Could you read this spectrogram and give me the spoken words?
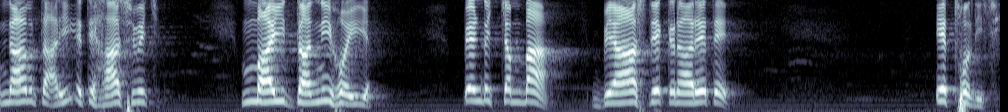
ਨਾਮਧਾਰੀ ਇਤਿਹਾਸ ਵਿੱਚ ਮਾਈ ਦਾਨੀ ਹੋਈ ਹੈ। ਪਿੰਡ ਚੰਬਾ ਬਿਆਸ ਦੇ ਕਿਨਾਰੇ ਤੇ ਇੱਥੋਂ ਦੀ ਸੀ।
